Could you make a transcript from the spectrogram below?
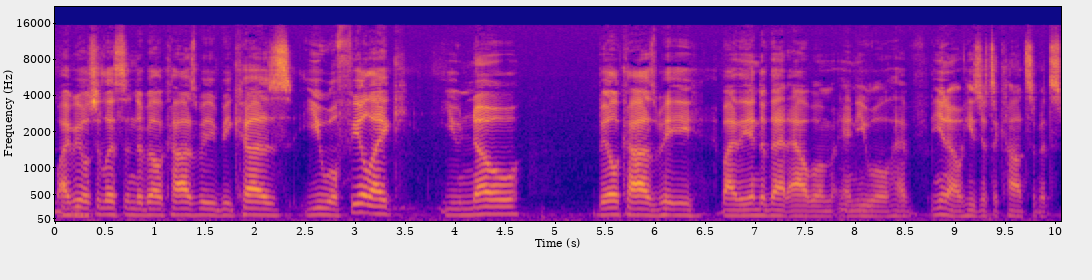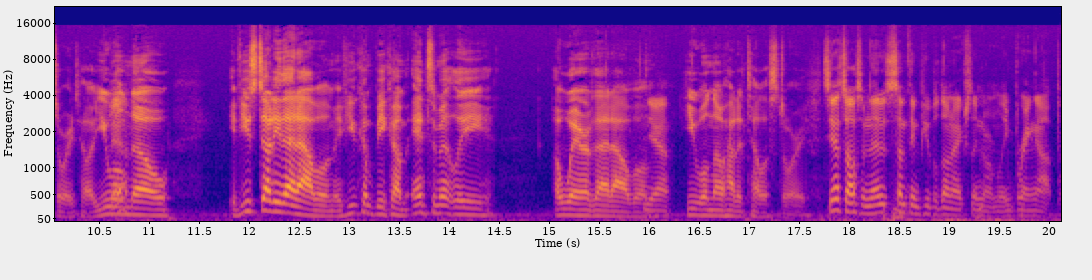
why people should listen to Bill Cosby because you will feel like you know Bill Cosby by the end of that album, and you will have, you know, he's just a consummate storyteller. You Yeah. will know if you study that album, if you can become intimately aware of that album, Yeah. you will know how to tell a story. See, that's awesome. That is something people don't actually normally bring up.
